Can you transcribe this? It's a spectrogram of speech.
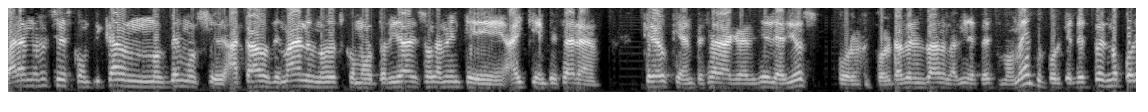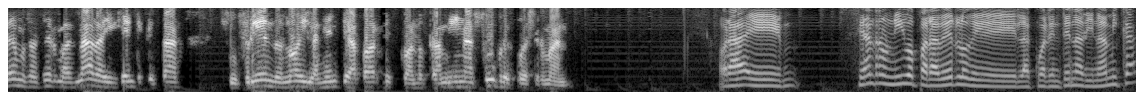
para nosotros es complicado, nos vemos eh, atados de manos, nosotros como autoridades solamente hay que empezar a, creo que a empezar a agradecerle a Dios por, por habernos dado la vida hasta este momento, porque después no podemos hacer más nada, hay gente que está sufriendo, ¿no? Y la gente aparte cuando camina sufre, pues hermano. Ahora, eh, ¿se han reunido para ver lo de la cuarentena dinámica?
